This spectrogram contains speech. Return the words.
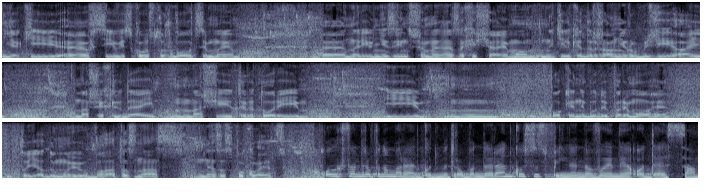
як і е, всі військовослужбовці. Ми на рівні з іншими захищаємо не тільки державні рубежі, а й наших людей, наші території. І поки не буде перемоги, то я думаю, багато з нас не заспокоїться. Олександра Пономаренко, Дмитро Бондаренко, Суспільне новини, Одеса.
